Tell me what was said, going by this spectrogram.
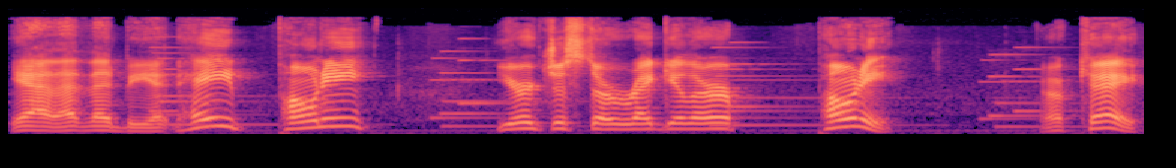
Yeah, that, that'd be it. Hey, pony! You're just a regular pony. Okay.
